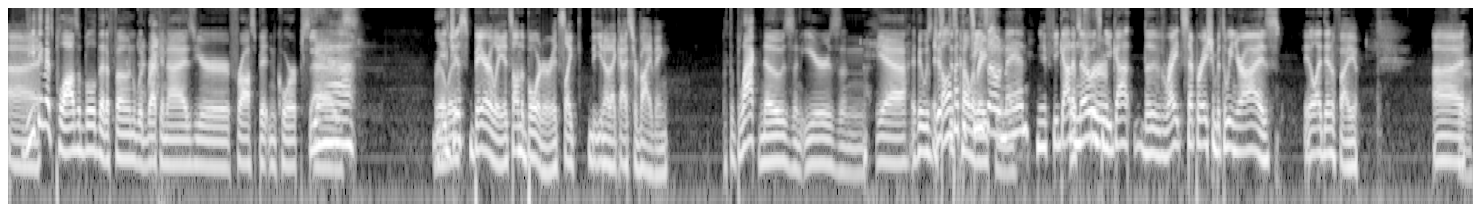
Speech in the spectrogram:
Uh, Do you think that's plausible that a phone would recognize your frostbitten corpse Yeah. as really? It just barely. It's on the border. It's like you know that guy surviving. the black nose and ears and yeah, if it was It's just all about the T zone, man. If you got a nose true. and you got the right separation between your eyes, it'll identify you. Uh, Sure.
